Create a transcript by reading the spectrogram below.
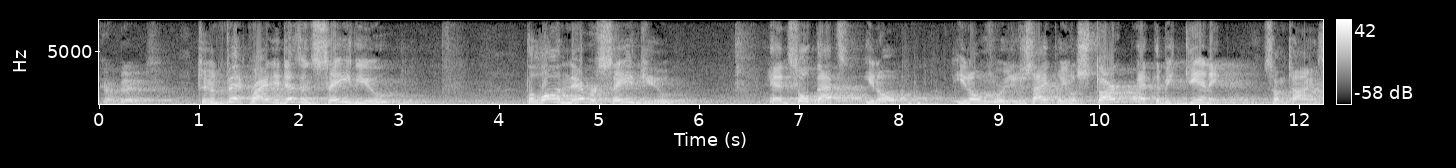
Convict. To convict, right? It doesn't save you. The law never saved you. And so that's, you know, you know, where your disciple, you know, start at the beginning sometimes.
